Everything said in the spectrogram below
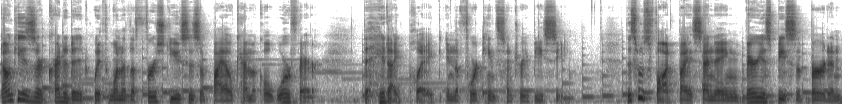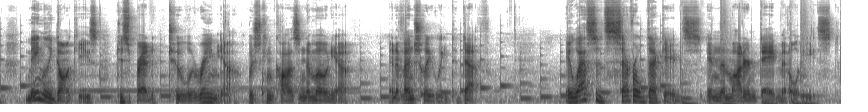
Donkeys are credited with one of the first uses of biochemical warfare, the Hittite plague in the 14th century BC. This was fought by sending various beasts of burden, mainly donkeys, to spread tularemia, which can cause pneumonia and eventually lead to death. It lasted several decades in the modern day Middle East.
